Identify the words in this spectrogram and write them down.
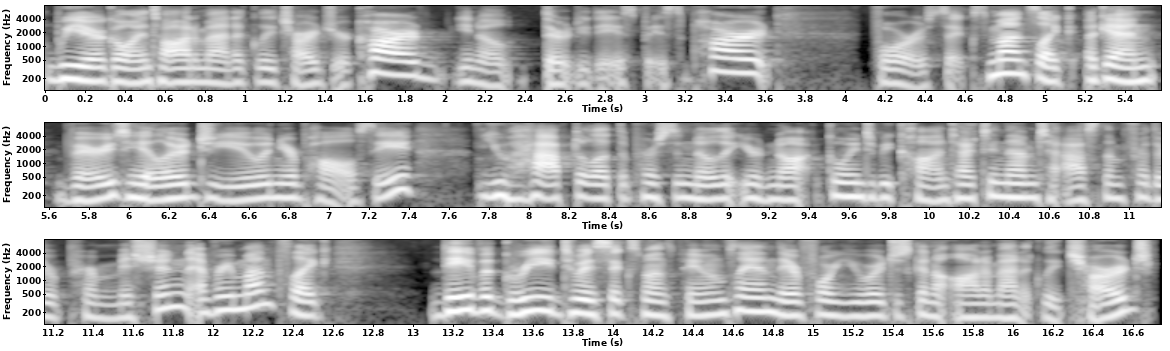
we are going to automatically charge your card, you know, 30 days space apart for six months. Like, again, very tailored to you and your policy. You have to let the person know that you're not going to be contacting them to ask them for their permission every month. Like, they've agreed to a six month payment plan. Therefore, you are just going to automatically charge.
